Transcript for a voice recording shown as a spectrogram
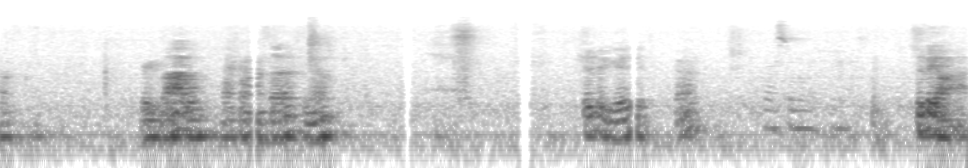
I read the Bible, that kind of stuff, you know. Should be good, right? That's the one. Should be all right.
